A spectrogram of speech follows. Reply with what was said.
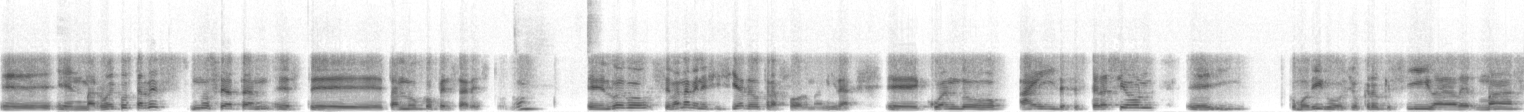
eh, en Marruecos, tal vez no sea tan, este, tan loco pensar esto, ¿no? Eh, luego se van a beneficiar de otra forma. Mira, cuando hay desesperación, y como digo, yo creo que sí va a haber más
